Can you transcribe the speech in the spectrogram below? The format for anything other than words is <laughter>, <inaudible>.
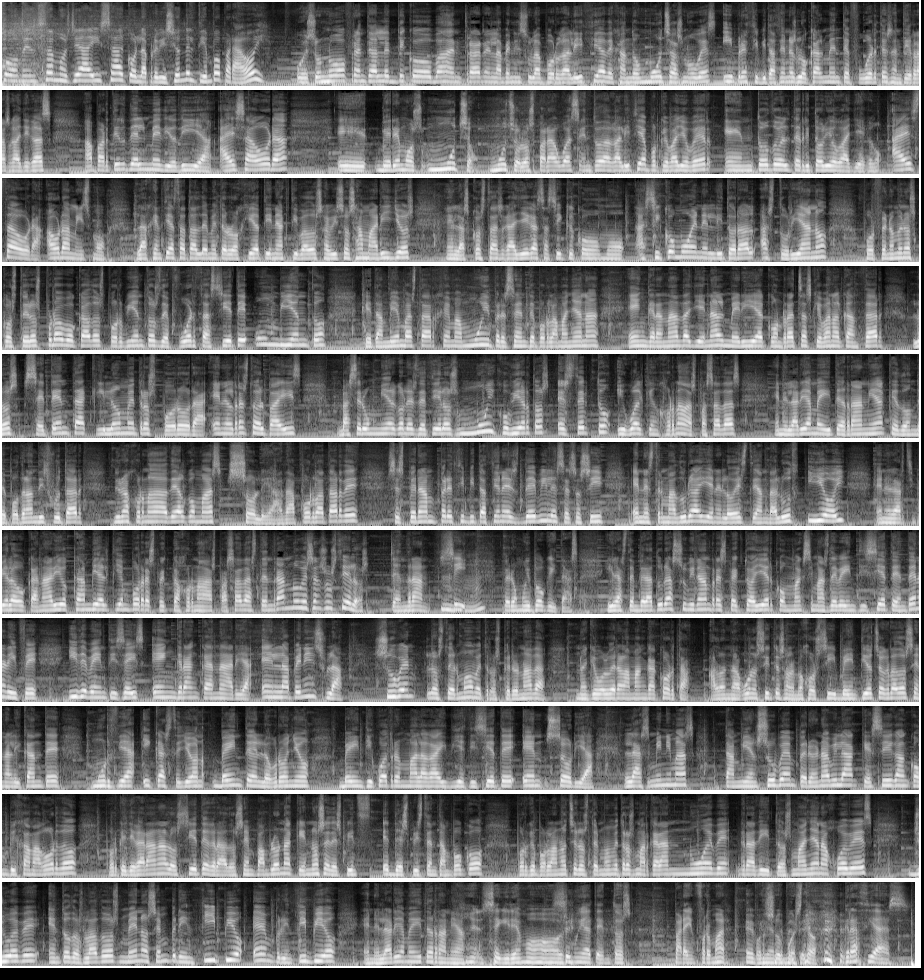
Comenzamos ya, Isa, con la previsión del tiempo para hoy. Pues un nuevo frente atlántico va a entrar en la península por Galicia, dejando muchas nubes y precipitaciones localmente fuertes en tierras gallegas a partir del mediodía. A esa hora eh, veremos mucho, mucho los paraguas en toda Galicia porque va a llover en todo el territorio gallego. A esta hora, ahora mismo, la Agencia Estatal de Meteorología tiene activados avisos amarillos en las costas gallegas, así, que como, así como en el litoral asturiano, por fenómenos costeros provocados por vientos de fuerza 7, un viento que también va a estar gema muy presente por la mañana en Granada y en Almería, con rachas que van a alcanzar los 70 kilómetros por hora. En el resto del país va a ser un miércoles de cielos muy cubiertos, excepto, igual que en jornadas pasadas, en el área mediterránea, que donde podrán disfrutar de una jornada de algo más soleada. Por la tarde se esperan precipitaciones débiles, eso sí, en Extremadura y en el oeste andaluz. Y hoy, en el archipiélago canario, cambia el tiempo respecto a jornadas pasadas. ¿Tendrán nubes en sus cielos? Tendrán, sí, pero muy poquitas. Y las temperaturas subirán respecto a ayer con máximas de 27 en Tenerife y de 26 en Gran Canaria. En la península suben los termómetros, pero nada, no hay que volver a la manga corta. En algunos sitios a lo mejor sí, 28 grados en Alicante, Murcia y Castellón, 20 en Logroño, 24 en Málaga y 17 en Soria. Las mínimas también suben, pero en Ávila que sigan con pijama gordo porque llegarán a los 7 grados. En Pamplona que no se despisten tampoco porque por la noche los termómetros marcarán 9 graditos. Mañana jueves llueve en todos lados, menos en principio, en principio, en el área mediterránea. <laughs> Seguiremos muy atentos para informar, por supuesto. <laughs> Gracias.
